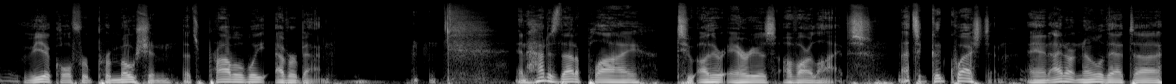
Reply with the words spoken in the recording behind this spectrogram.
vehicle for promotion that's probably ever been. And how does that apply to other areas of our lives? That's a good question, and I don't know that uh,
